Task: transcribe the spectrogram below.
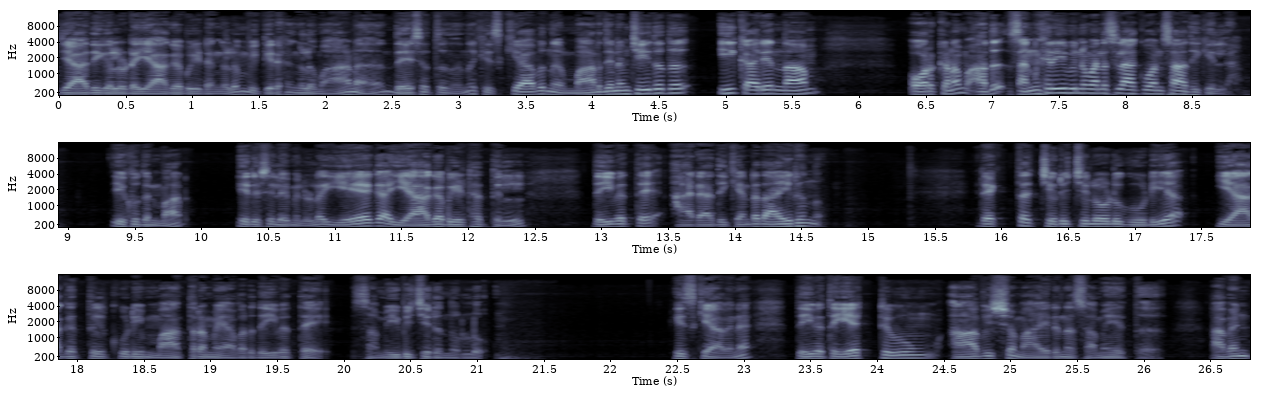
ജാതികളുടെ യാഗപീഠങ്ങളും വിഗ്രഹങ്ങളുമാണ് ദേശത്ത് നിന്ന് ഹിസ്കിയാവ് നിർമ്മാർജനം ചെയ്തത്. ഈ കാര്യം നാം ഓർക്കണം. അത് സൻഹരീബിന് മനസ്സിലാക്കുവാൻ സാധിക്കില്ല. യഹൂദന്മാർ എരുസലേമിലുള്ള ഏക യാഗപീഠത്തിൽ ദൈവത്തെ ആരാധിക്കേണ്ടതായിരുന്നു. രക്തച്ചൊരിച്ചിലോടുകൂടിയ യാഗത്തിൽ കൂടി മാത്രമേ അവർ ദൈവത്തെ സമീപിച്ചിരുന്നുള്ളൂ. ഹിസ്കിയാവിന് ദൈവത്തെ ഏറ്റവും ആവശ്യമായിരുന്ന സമയത്ത് അവൻ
